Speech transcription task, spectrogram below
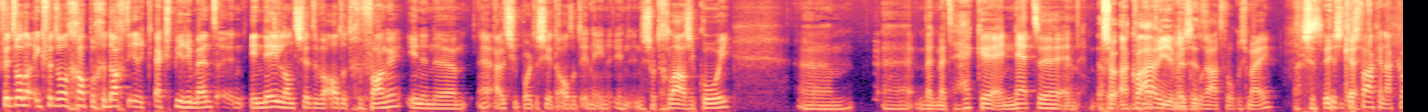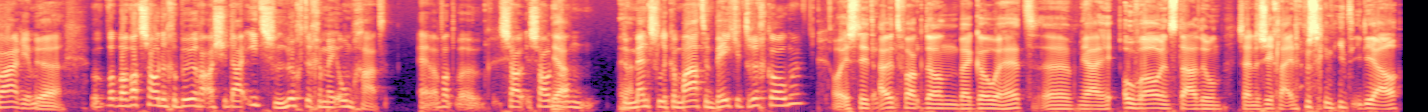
vind het wel, ik vind het wel een grappig gedachte-experiment. In, in, Nederland zitten we altijd gevangen. In een, uh, uitsupporters zitten altijd in, in, in, een soort glazen kooi. Um, met, met hekken en netten. En, ja, Zo'n aquarium is het. volgens mij. Dus het is vaak een aquarium. Ja. Maar, maar, wat zou er gebeuren als je daar iets luchtiger mee omgaat? wat, zou, zou dan de ja. menselijke maat een beetje terugkomen. Oh, is dit uitvak dan bij Go Ahead? Uh, ja, overal in het stadion zijn de zichtlijnen misschien niet ideaal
